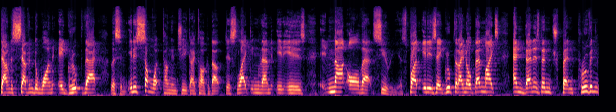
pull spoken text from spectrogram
down to 7 to 1, a group that, listen, it is somewhat tongue in cheek. I talk about disliking them. It is not all that serious, but it is a group that I know Ben likes, and Ben has been, been proven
